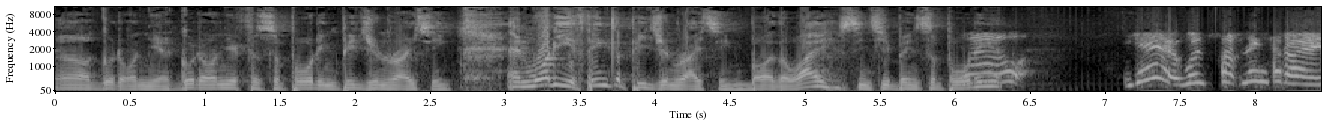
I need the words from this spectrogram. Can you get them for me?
Oh, good on you. Good on you for supporting pigeon racing. And what do you think of pigeon racing, by the way, since you've been supporting it? yeah, it was something that I,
